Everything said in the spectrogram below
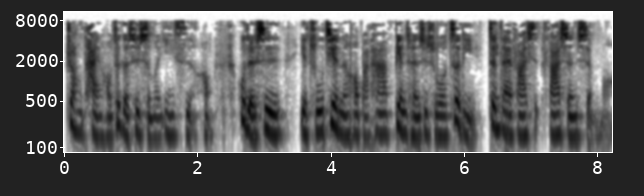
状态，哈，这个是什么意思？哈，或者是也逐渐的哈，把它变成是说，这里正在发生发生什么？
